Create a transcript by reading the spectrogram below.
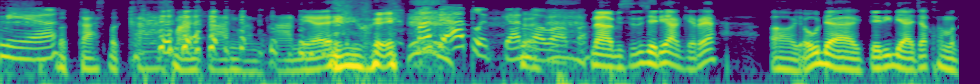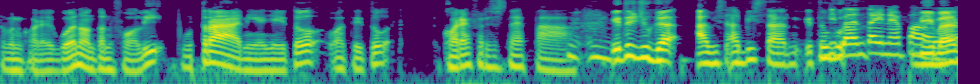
nih ya. Bekas-bekas mantan-mantan ya Anyway. Masih atlet kan? Nggak apa-apa. Nah, habis itu jadi akhirnya eh, ya udah, jadi diajak sama teman Korea gue nonton volley putra nih ya, yaitu waktu itu Korea versus Nepal. Itu juga abis-abisan. Itu gua- Dibantai Nepal dibantai.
